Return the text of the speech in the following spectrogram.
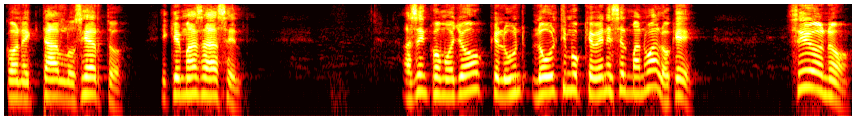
Conectarlo, ¿cierto? ¿Y qué más hacen? ¿Hacen como yo, que lo, último que ven es el manual o qué? ¿Sí o no?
